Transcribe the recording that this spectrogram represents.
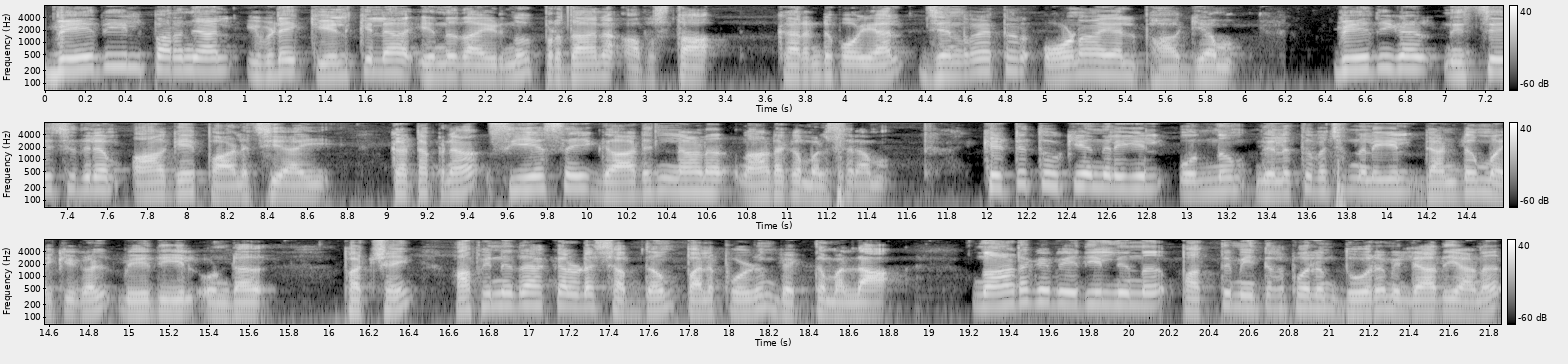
വേദിയിൽ പറഞ്ഞാൽ ഇവിടെ കേൾക്കില്ല എന്നതായിരുന്നു പ്രധാന അവസ്ഥ. കറണ്ട് പോയാൽ ജനറേറ്റർ ഓണായാൽ ഭാഗ്യം. വേദികൾ നിശ്ചയിച്ചതിലും ആകെ പാളിച്ചയായി. കട്ടപ്പന സി എസ് ഐ ഗാർഡനിലാണ് നാടക മത്സരം കെട്ടിത്തൂക്കിയ നിലയിൽ ഒന്നും നിലത്ത് വെച്ച നിലയിൽ രണ്ടും മൈക്കുകൾ വേദിയിൽ ഉണ്ട്. പക്ഷേ അഭിനേതാക്കളുടെ ശബ്ദം പലപ്പോഴും വ്യക്തമല്ല. നാടകവേദിയിൽ നിന്ന് പത്ത് മീറ്റർ പോലും ദൂരമില്ലാതെയാണ്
